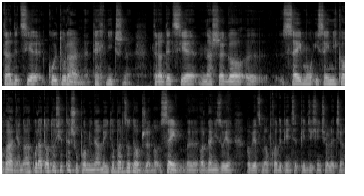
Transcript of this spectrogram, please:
tradycje kulturalne, techniczne, tradycje naszego e, Sejmu i sejmikowania. No akurat o to się też upominamy i to bardzo dobrze. No, Sejm e, organizuje powiedzmy obchody 550-lecia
